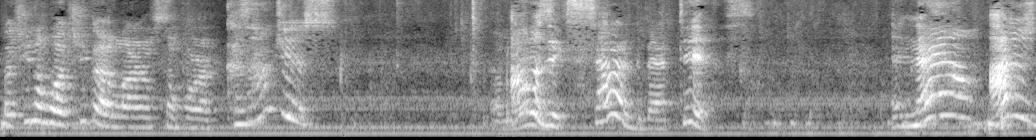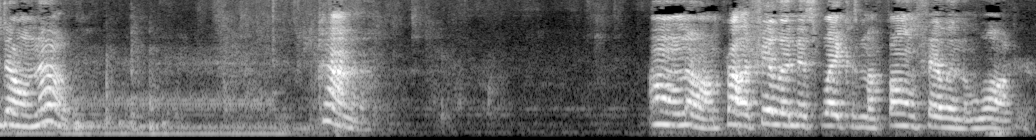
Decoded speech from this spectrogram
But you know what? You gotta learn somewhere. Cause I'm just, I was excited about this, and now I just don't know. Kind of. I don't know. I'm probably feeling this way because my phone fell in the water.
